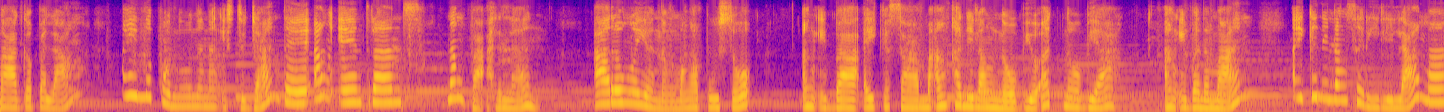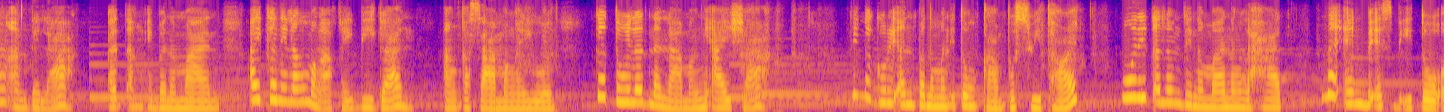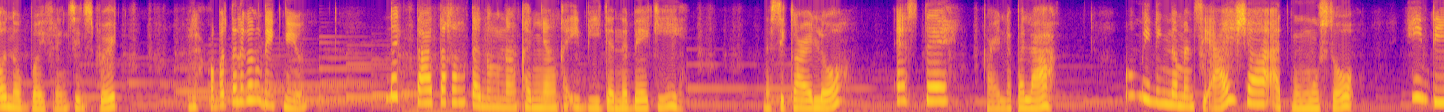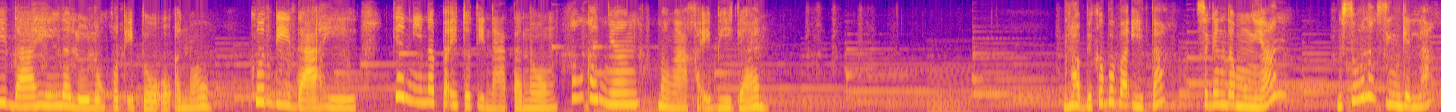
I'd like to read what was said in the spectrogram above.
Umaga pa lang ay napuno na ng estudyante ang entrance ng paaralan. Araw ngayon ng mga puso. Ang iba ay kasama ang kanilang nobyo at nobya. Ang iba naman ay kanilang sarili lamang ang dala. At ang iba naman ay kanilang mga kaibigan. Ang kasama ngayon katulad na lamang ni Aisha. Tinagurian pa naman itong campus sweetheart, ngunit alam din naman ng lahat na NBSB ito o no boyfriend since birth. Wala ka ba talagang date ngayon? Nagtatakang tanong ng kanyang kaibigan na Becky. Na si Carlo? Este, Carla pala. Umiling naman si Aisha at ngumuso. Hindi dahil nalulungkot ito o ano, kundi dahil kanina pa ito tinatanong ng kanyang mga kaibigan. Grabe ka babaita, sa ganda mong yan? Gusto mo ng single lang?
